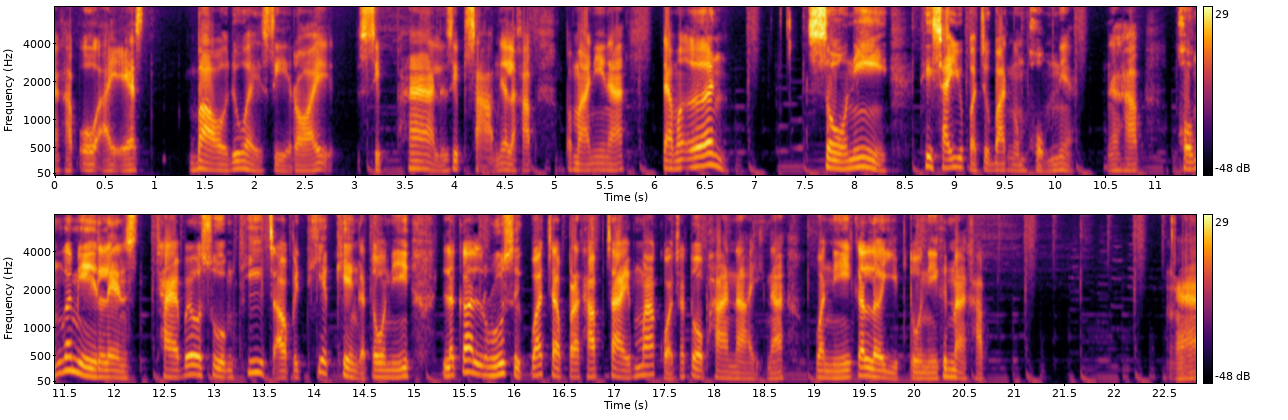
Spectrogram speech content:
นะครับ OIS เบาด้วย 415 หรือ 13 เนี่ยแหละครับ ประมาณนี้นะ แต่บังเอิญ Sony ที่ใช้อยู่ปัจจุบันของผมเนี่ย นะครับ ผมก็มีเลนส์ Travel Zoom ที่จะเอาไปเทียบเคียงกับตัวนี้ แล้วก็รู้สึกว่าจะประทับใจมากกว่าเจ้าตัวพานาอีกนะ วันนี้ก็เลยหยิบตัวนี้ขึ้นมาครับอ่า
